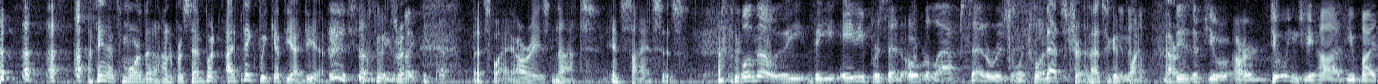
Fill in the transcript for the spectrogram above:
I think that's more than 100%, but I think we get the idea. Something that's, right. like that. that's why Ari is not in sciences. well, no, the, the 80% overlap said originally 20%. That's true. That's a good point. Right. Because if you are doing jihad, you by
